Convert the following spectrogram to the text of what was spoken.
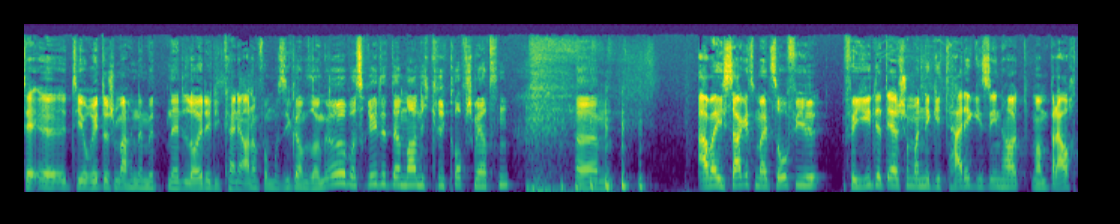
äh, theoretisch machen, damit nicht Leute, die keine Ahnung von Musik haben, sagen, oh, was redet der Mann, ich krieg Kopfschmerzen. ähm, aber ich sage jetzt mal so viel, für jeder, der schon mal eine Gitarre gesehen hat, man braucht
